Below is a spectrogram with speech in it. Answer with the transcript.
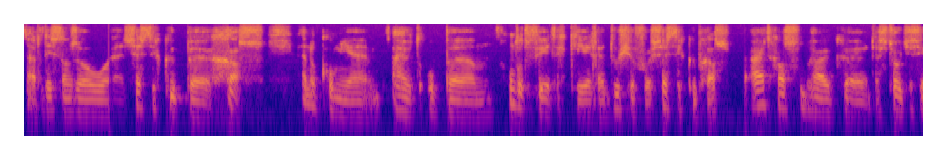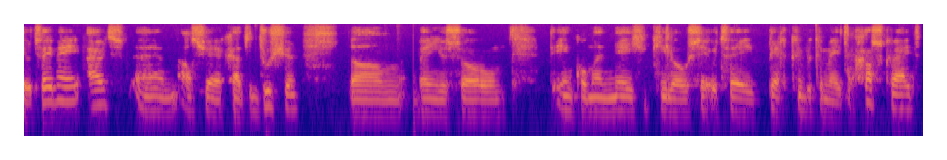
Nou, dat is dan zo uh, 60 kub uh, gas. En dan kom je uit op 140 keer douchen voor 60 kub gas. Aardgasverbruik, daar stoot je CO2 mee uit. als je gaat douchen, dan ben je zo 1,9 kilo CO2 per kubieke meter gas kwijt.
